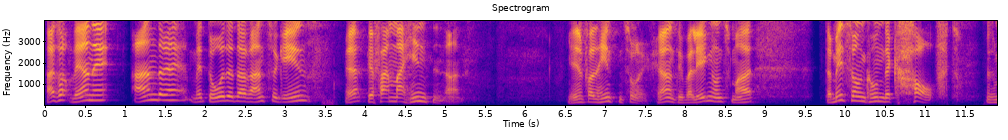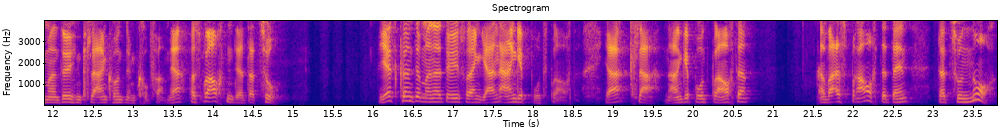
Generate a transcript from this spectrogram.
Also wäre eine andere Methode daran zu gehen, ja, wir fangen mal hinten an. Jedenfalls hinten zurück. Ja, und überlegen uns mal, damit so ein Kunde kauft, müssen wir natürlich einen kleinen Kunden im Kopf haben. Ja? Was braucht denn der dazu? Jetzt könnte man natürlich sagen, ja, ein Angebot braucht er. Ja, klar, ein Angebot braucht er. Aber was braucht er denn dazu noch,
